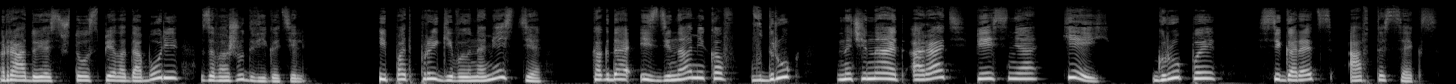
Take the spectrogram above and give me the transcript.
Радуясь, что успела до бури, завожу двигатель и подпрыгиваю на месте, когда из динамиков вдруг начинает орать песня Кей группы Cigarettes After Sex.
